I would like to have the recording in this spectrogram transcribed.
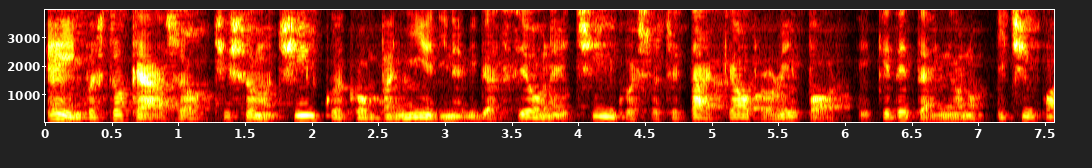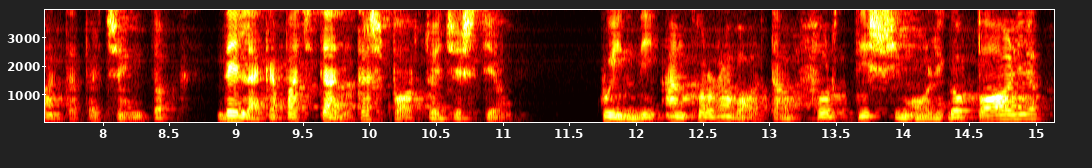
e in questo caso ci sono 5 compagnie di navigazione e 5 società che operano nei porti che detengono il 50% della capacità di trasporto e gestione. Quindi ancora una volta un fortissimo oligopolio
